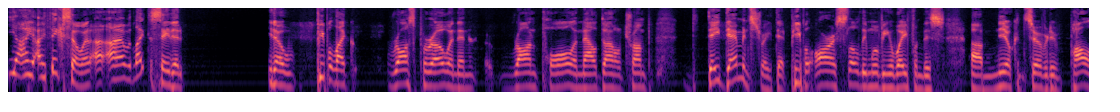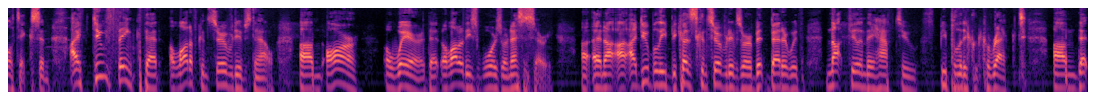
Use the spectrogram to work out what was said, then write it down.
Yeah, I, I think so, and I, I would like to say that you know people like Ross Perot and then Ron Paul and now Donald Trump. They demonstrate that people are slowly moving away from this um, neoconservative politics, and I do think that a lot of conservatives now um, are aware that a lot of these wars are necessary. Uh, and I, I do believe because conservatives are a bit better with not feeling they have to be politically correct, um, that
